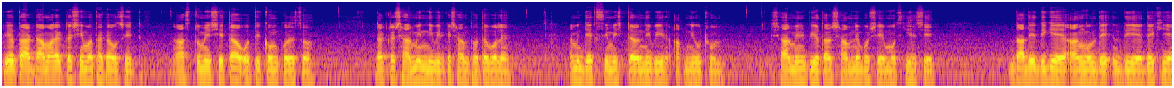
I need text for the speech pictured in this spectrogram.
প্রিয়তা, ডামার একটা সীমা থাকা উচিত। আজ তুমি সেটা অতিক্রম করেছ। ডাক্তার শারমিন নিবিড়কে শান্ত হতে বলে, আমি দেখছি, মিস্টার নিবিড়, আপনি উঠুন। শারমিন প্রিয় তার সামনে বসে মুচকি হেসে, দাদির দিকে আঙুল দিয়ে দেখিয়ে,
